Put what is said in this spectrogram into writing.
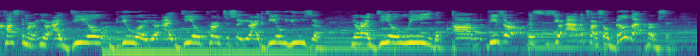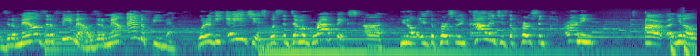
customer, your ideal viewer, your ideal purchaser, your ideal user your ideal lead. Um, these are this is your avatar. So build that person. Is it a male? Is it a female? Is it a male and a female? What are the ages? What's the demographics? Uh, you know, is the person in college? Is the person earning? Uh, you know,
